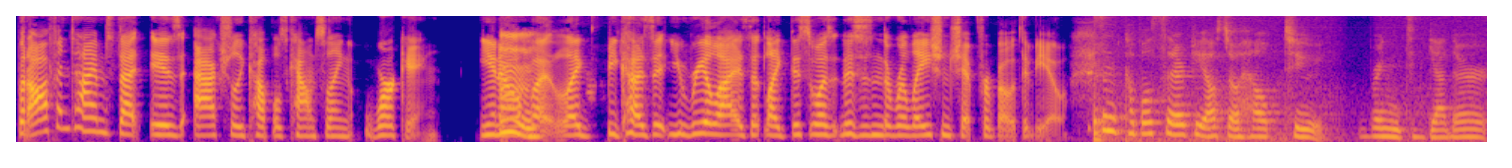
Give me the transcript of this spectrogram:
But oftentimes that is actually couples counseling working. You know, Mm. but like because it, you realize that like this was this isn't the relationship for both of you. Doesn't couples therapy also help to bring together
